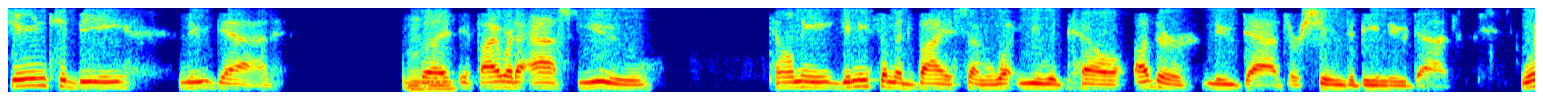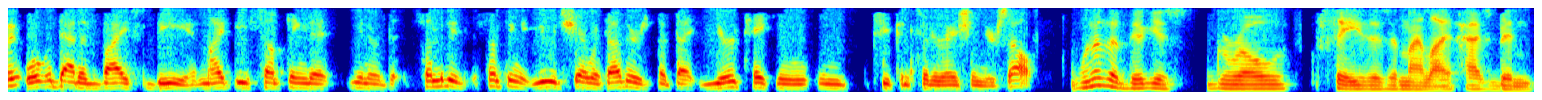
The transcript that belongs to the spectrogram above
soon to be new dad. Mm-hmm. But if I were to ask you, Tell me, give me some advice on what you would tell other new dads or soon to be new dads. What, what would that advice be? It might be something that you know, that somebody something that you would share with others, but that you're taking into consideration yourself. One of the biggest growth phases in my life has been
